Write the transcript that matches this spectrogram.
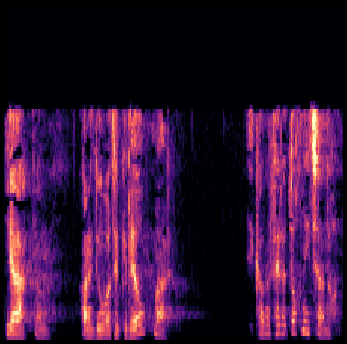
ja, dan kan ik doen wat ik wil, maar ik kan er verder toch niets aan doen.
